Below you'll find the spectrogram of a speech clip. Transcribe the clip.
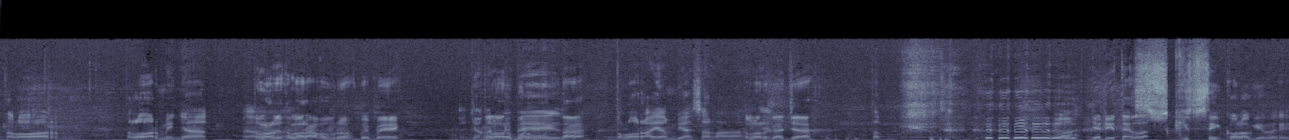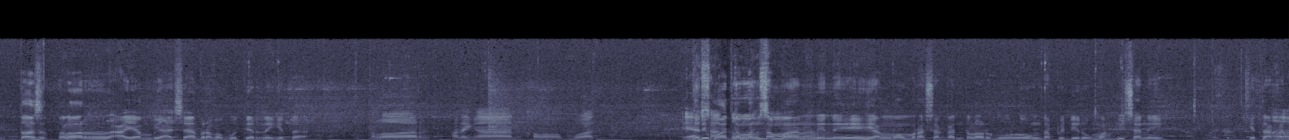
telur telur minyak eh, Telurnya telur apa, Bro? Bebek, jangan telur bebek. burung unta, telur ayam biasa lah telur gajah, Tel- Wah, jadi tes psikologi loh. terus telur ayam biasa berapa butir nih kita? Telur palingan kalau buat ya Jadi buat teman-teman ini yang mau merasakan telur gulung tapi di rumah bisa nih. Kita akan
